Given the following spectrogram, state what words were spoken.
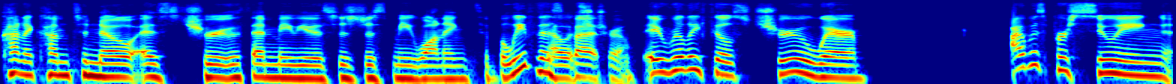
kind of come to know as truth. And maybe this is just me wanting to believe this, No, but true. it really feels true where I was pursuing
